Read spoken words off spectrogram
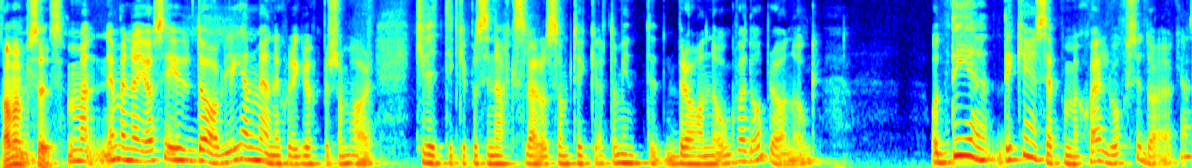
men Mm. precis. Man, jag, menar, jag ser ju dagligen människor i grupper som har kritiker på sina axlar och som tycker att de inte är bra nog. Vad då bra nog? Och det, det kan jag se på mig själv också idag. Jag, kan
